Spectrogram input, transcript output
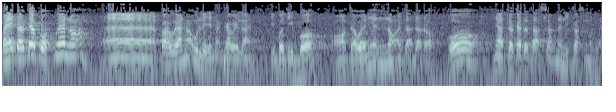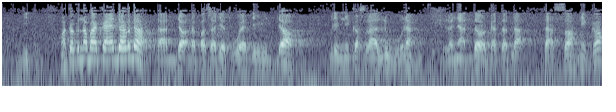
Pas edah ke apa? Beranak. Ha pas beranak boleh nak kahwin lain. Tiba-tiba Oh kawan ni nak tak ada apa. Nyata kata tak sah kena nikah semula. Begitu. Maka kena pakai edah ke dah? Tak ada dah pasal dia tuai diri dah. Boleh nikah selalu lah. Bila nyata kata tak tak sah nikah.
